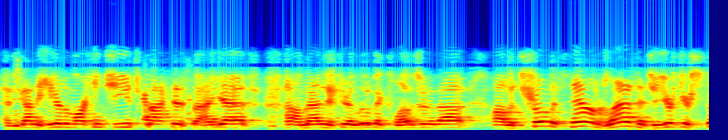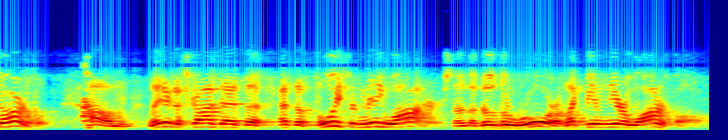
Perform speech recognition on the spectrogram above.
have you gotten to hear the marching chiefs practice uh, yet? Uh, imagine if you're a little bit closer to that. Uh, the trumpet sound blasts at you. You're, you're startled um, later described as the, as the voice of many waters, so the, the, the roar, like being near a waterfall.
